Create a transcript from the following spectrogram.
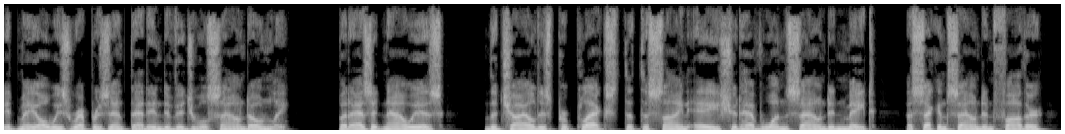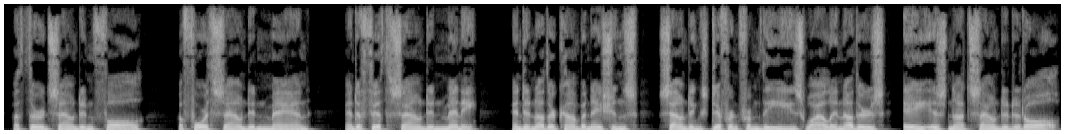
it may always represent that individual sound only. But as it now is, the child is perplexed that the sign A should have one sound in mate, a second sound in father, a third sound in fall, a fourth sound in man, and a fifth sound in many, and in other combinations soundings different from these, while in others A is not sounded at all.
